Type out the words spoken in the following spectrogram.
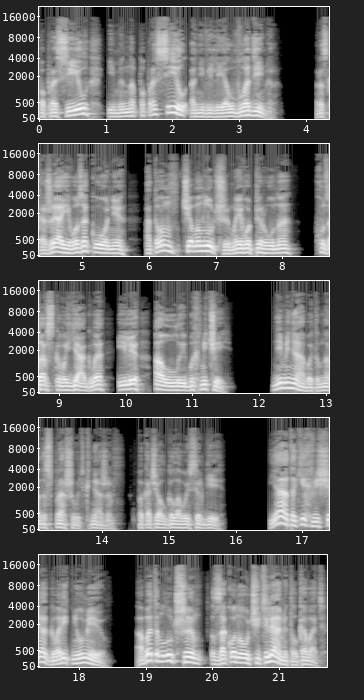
Попросил, именно попросил, а не велел Владимир. Расскажи о его законе, о том, чем он лучше моего Перуна, хузарского Ягва или Аллы Бахмечей. Не меня об этом надо спрашивать, княже, — покачал головой Сергей. Я о таких вещах говорить не умею. Об этом лучше с законоучителями толковать.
